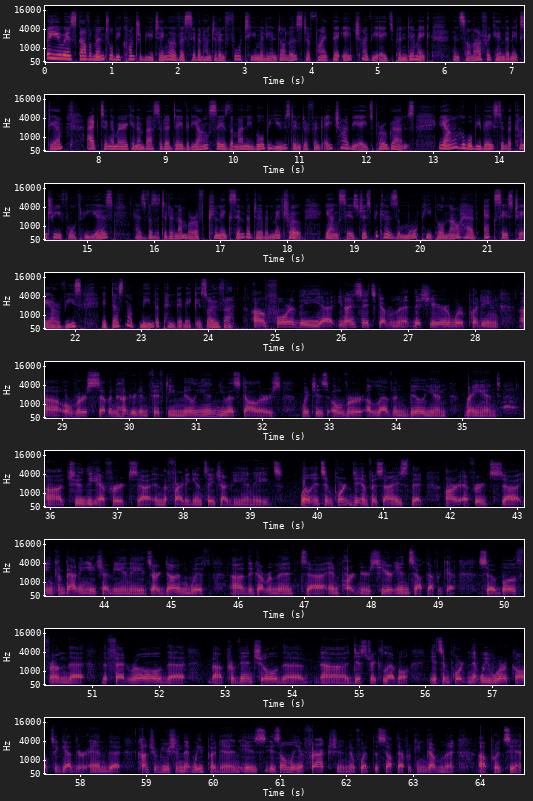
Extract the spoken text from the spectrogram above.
The U.S. government will be contributing over $740 million to fight the HIV AIDS pandemic in South Africa in the next year. Acting American Ambassador David Young says the money will be used in different HIV AIDS programs. Young, who will be based in the country for three years, has visited a number of clinics in the Durban metro. Young says just because more people now have access to ARVs, it does not mean the pandemic is over. Uh, for the uh, United States government, this year we're putting uh, over 750 million US dollars, which is over 11 billion rand, uh, to the efforts uh, in the fight against HIV and AIDS. Well, it's important to emphasize that our efforts uh, in combating HIV and AIDS are done with uh, the government uh, and partners here in South Africa. So, both from the, the federal, the uh, provincial, the uh, district level, it's important that we work all together. And the contribution that we put in is, is only a fraction of what the South African government uh, puts in.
